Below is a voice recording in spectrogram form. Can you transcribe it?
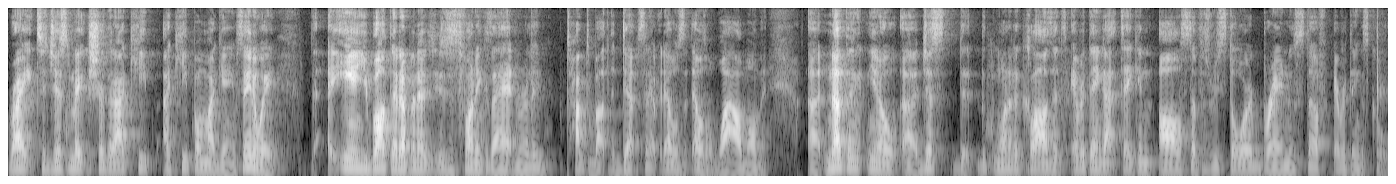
right? To just make sure that I keep I keep on my game. So anyway, Ian, you brought that up, and it's just funny because I hadn't really talked about the depths of that. But that was that was a wild moment. Uh, nothing, you know, uh, just the, the, one of the closets. Everything got taken. All stuff is restored. Brand new stuff. Everything's cool.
